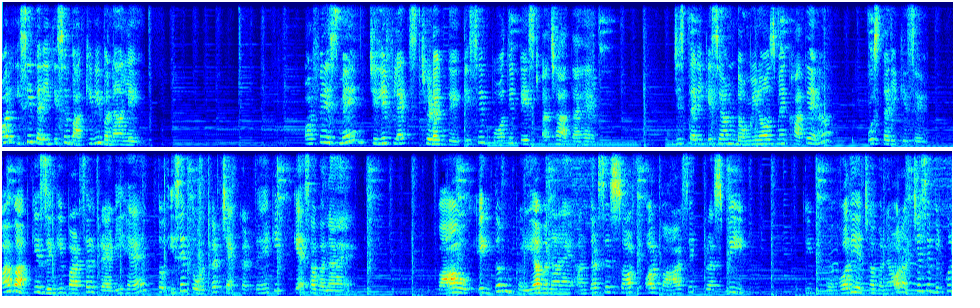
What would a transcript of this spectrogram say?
और इसी तरीके से बाकी भी बना ले। और फिर इसमें चिली फ्लेक्स छिड़क दे। इससे बहुत ही टेस्ट अच्छा आता है। जिस तरीके से हम डोमिनोज में खाते हैं ना, उस तरीके से। अब आपके जिंगी पार्सल रेडी है तो इसे तोड़कर चेक करते हैं कि कैसा बना है। वाओ एकदम बढ़िया बना है। अंदर से सॉफ्ट और बाहर से क्रिस्पी बहुत ही अच्छा बना और अच्छे से बिल्कुल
